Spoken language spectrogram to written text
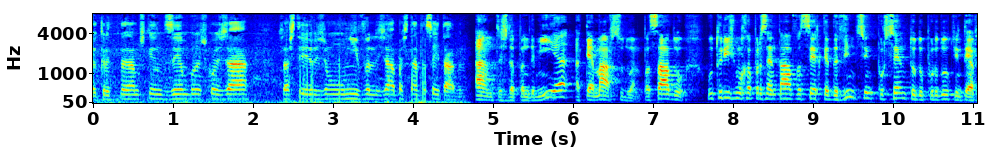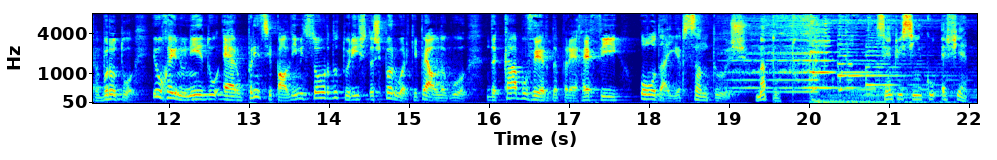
acreditamos que em dezembro as coisas já já estejam um nível já bastante aceitável. Antes da pandemia, até março do ano passado, o turismo representava cerca de 25% do produto interno bruto e o Reino Unido era o principal emissor de turistas para o arquipélago. De Cabo Verde para RFI, Odair Santos. Maputo 105 FM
